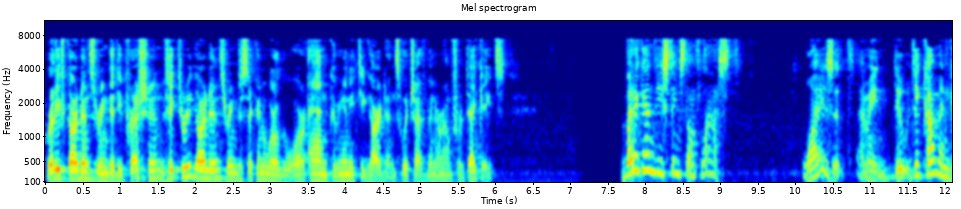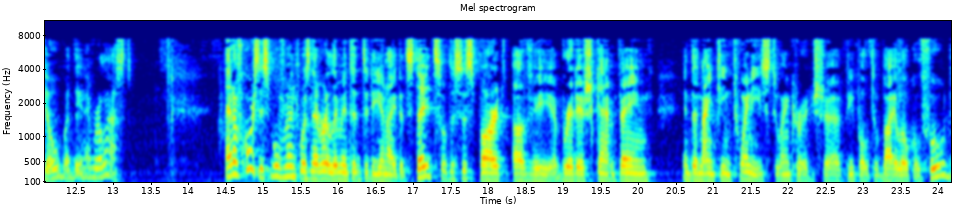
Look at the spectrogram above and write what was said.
relief gardens during the Depression, victory gardens during the Second World War, and community gardens, which have been around for decades. But again, these things don't last. Why is it? I mean, they, they come and go, but they never last. And of course, this movement was never limited to the United States, so this is part of a British campaign in the 1920s to encourage uh, people to buy local food.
